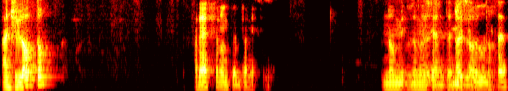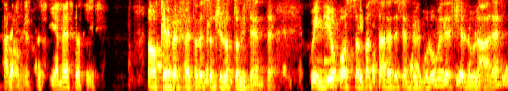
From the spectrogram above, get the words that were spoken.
Ancillotto? Adesso non sento nessuno. Non mi, non mi sente Ancillotto. Adesso sì, adesso sì. Ok, perfetto, adesso Ancillotto mi sente. Quindi io posso abbassare ad esempio il volume del cellulare,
